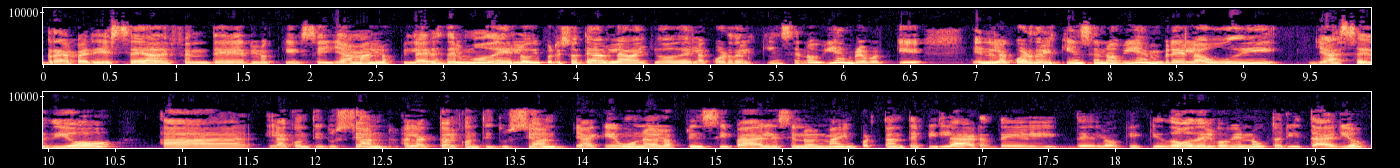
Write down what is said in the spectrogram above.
reaparece a defender lo que se llaman los pilares del modelo. Y por eso te hablaba yo del acuerdo del 15 de noviembre, porque en el acuerdo del 15 de noviembre la UDI ya se dio a la constitución, a la actual constitución, ya que uno de los principales, si no el más importante pilar del, de lo que quedó del gobierno autoritario,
